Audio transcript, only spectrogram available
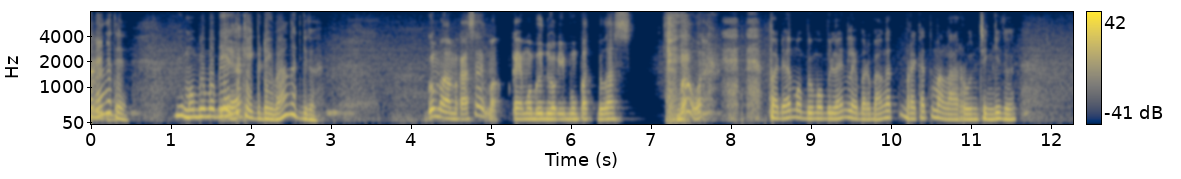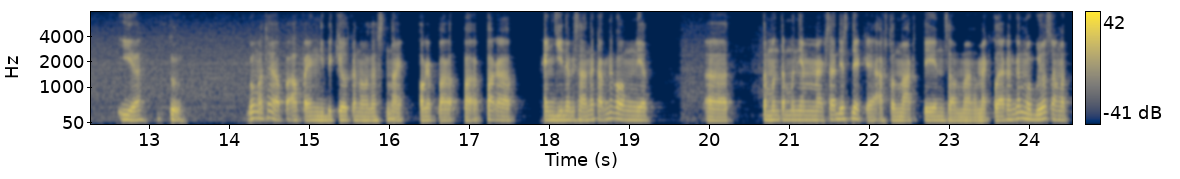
Ferrari. banget ya. Mobil-mobilnya Iya. tuh kayak gede banget gitu. Gue malah merasa kayak mobil 2014 bawah. Padahal mobil-mobil lain lebar banget, mereka tuh malah runcing gitu. iya betul. Gue nggak tahu ya apa apa yang dipikirkan oleh oleh para, para, para engineer sana. Karena kalau ngeliat eh, teman-temannya Mercedes deh kayak Aston Martin sama McLaren kan mobilnya sangat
